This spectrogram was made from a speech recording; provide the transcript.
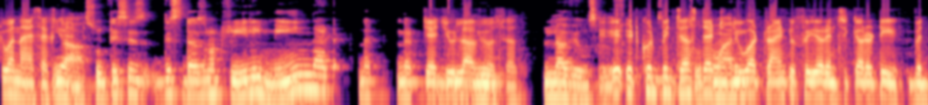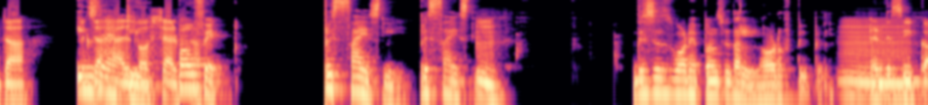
to a nice extent. Yeah. So this is this does not really mean that that that yeah, you love you yourself. Love yourself. It, it could be just so, that you are trying to fill your insecurity with the with exactly the help of self. Perfect. Precisely. Precisely. Mm this is what happens with a lot of people and इसी Hmm. का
